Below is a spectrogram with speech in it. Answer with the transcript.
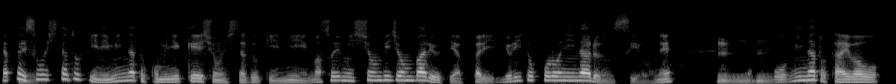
やっぱりそうしたときに、みんなとコミュニケーションしたときに、まあ、そういうミッション、ビジョン、バリューってやっぱりよりどころになるんですよね。うんうんうん。こうみんなと対話を、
